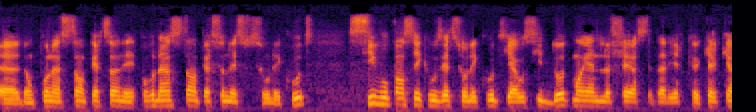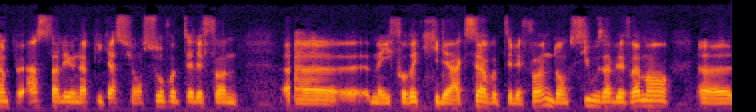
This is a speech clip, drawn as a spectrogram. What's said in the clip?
Euh, donc pour l'instant, personne n'est sur l'écoute. Si vous pensez que vous êtes sur l'écoute, il y a aussi d'autres moyens de le faire, c'est-à-dire que quelqu'un peut installer une application sur votre téléphone, euh, mais il faudrait qu'il ait accès à votre téléphone. Donc, si vous avez vraiment euh,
